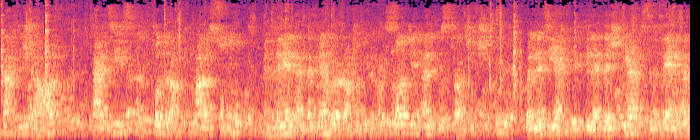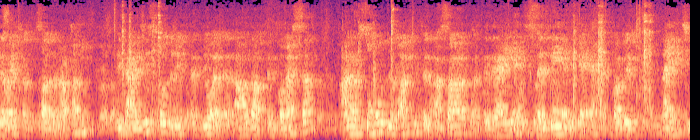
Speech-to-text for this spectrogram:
تحت شعار تعزيز القدرة على الصمود من خلال التكامل الرقمي الاقتصادي الاستراتيجي والذي يهدف إلى تشجيع استخدام أدوات الاقتصاد الرقمي لتعزيز قدرة الدول الأعضاء في الكوميسا على الصمود لمواجهة الآثار والتداعيات السلبية لجائحة كوفيد 19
